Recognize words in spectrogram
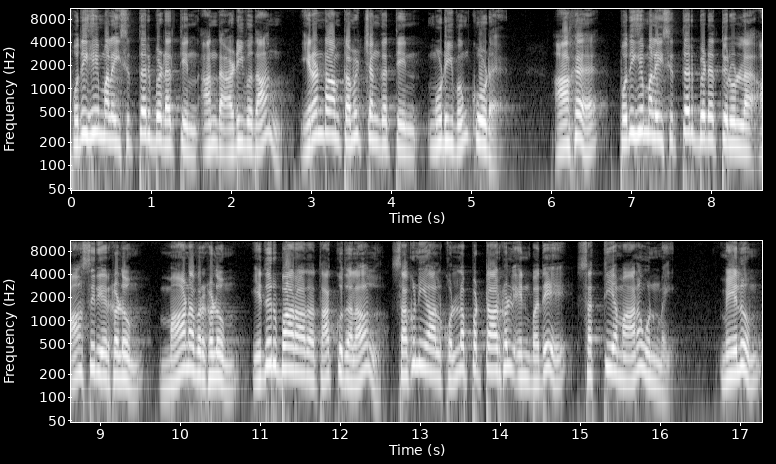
பொதிகைமலை சித்தர் பீடத்தின் அந்த அழிவுதான் இரண்டாம் தமிழ்ச்சங்கத்தின் முடிவும் கூட. ஆக பொதிகைமலை சித்தர் பீடத்திலுள்ள ஆசிரியர்களும் மாணவர்களும் எதிர்பாராத தாக்குதலால் சகுனியால் கொல்லப்பட்டார்கள் என்பதே சத்தியமான உண்மை. மேலும்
